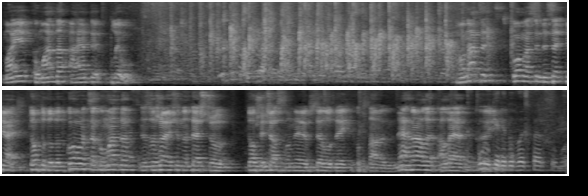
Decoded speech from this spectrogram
має команда агенти впливу. 12,75. Тобто додатково ця команда, незважаючи на те, що довший час вони в силу деяких обставин не грали, але Бункері до 21-го були.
